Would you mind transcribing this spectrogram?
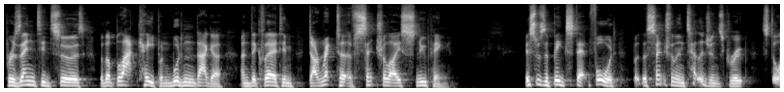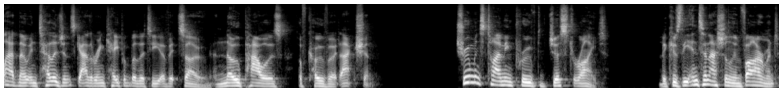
presented Souers with a black cape and wooden dagger and declared him Director of Centralized Snooping. This was a big step forward, but the Central Intelligence Group still had no intelligence gathering capability of its own and no powers of covert action. Truman's timing proved just right because the international environment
